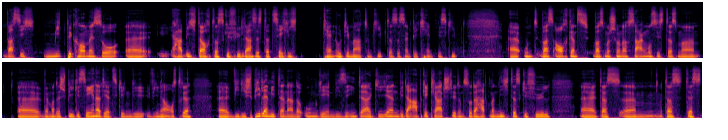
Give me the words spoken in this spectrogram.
was ich mitbekomme, so äh, habe ich da auch das Gefühl, dass es tatsächlich kein Ultimatum gibt, dass es ein Bekenntnis gibt. Äh, und was auch ganz, was man schon auch sagen muss, ist, dass man äh, wenn man das Spiel gesehen hat jetzt gegen die Wiener Austria, äh, wie die Spieler miteinander umgehen, wie sie interagieren, wie da abgeklatscht wird und so, da hat man nicht das Gefühl, dass, ähm, dass das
